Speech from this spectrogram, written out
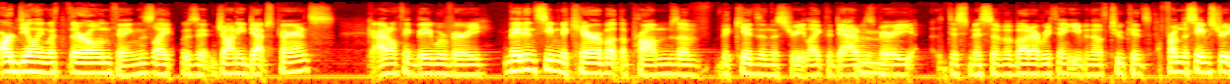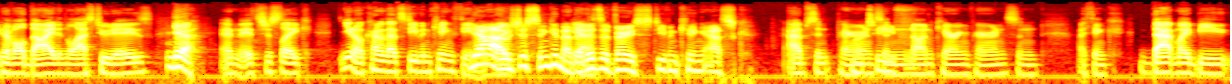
are dealing with their own things like was it Johnny Depp's parents I don't think they were very they didn't seem to care about the problems of the kids in the street like the dad was mm. very dismissive about everything even though two kids from the same street have all died in the last 2 days Yeah. and it's just like you know kind of that Stephen King theme Yeah, I was just thinking that. That yeah. is a very Stephen King esque. absent parents Motif. and non-caring parents and i think that might be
